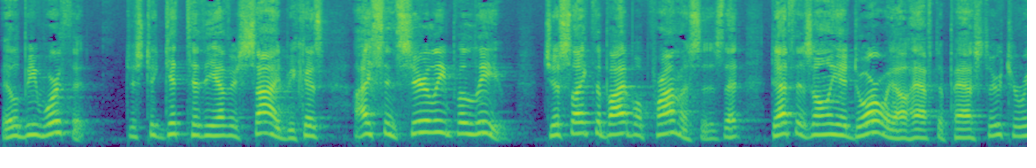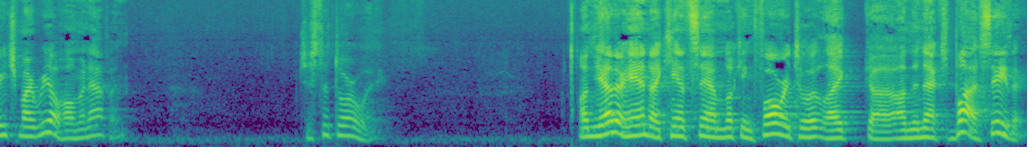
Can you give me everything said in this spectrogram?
it'll be worth it just to get to the other side because I sincerely believe just like the Bible promises that death is only a doorway I'll have to pass through to reach my real home in heaven. Just a doorway. On the other hand, I can't say I'm looking forward to it like uh, on the next bus either.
